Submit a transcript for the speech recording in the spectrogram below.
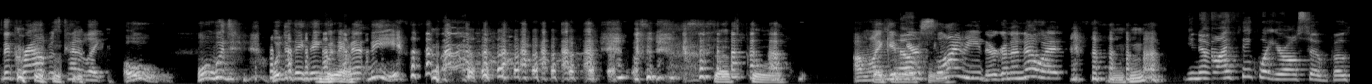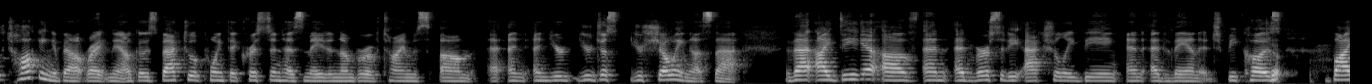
the crowd was kind of like, oh, what would what did they think when they met me? That's cool. I'm like, That's if you're cool. slimy, they're gonna know it. mm-hmm. You know, I think what you're also both talking about right now goes back to a point that Kristen has made a number of times, um, and and you're you're just you're showing us that that idea of an adversity actually being an advantage because yep. By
